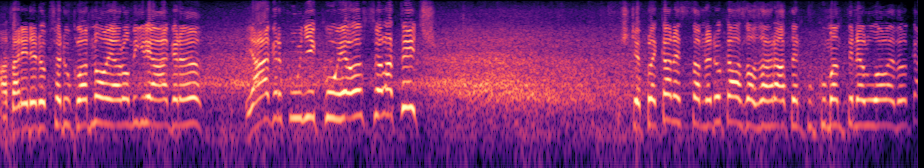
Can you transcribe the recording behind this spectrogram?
A tady jde dopředu Kladno, Jaromír Jágr. Jágr v úniku, jeho střela tyč. Ještě Plekanec tam nedokázal zahrát ten puku mantinelu, ale velká...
